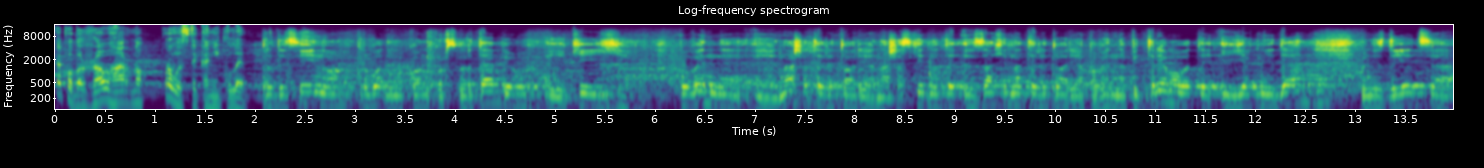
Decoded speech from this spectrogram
та побажав гарно провести канікули. Традиційно проводимо конкурс вертепів, який повинна е, наша територія, наша східна е, західна територія повинна підтримувати. І як ніде, мені здається,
